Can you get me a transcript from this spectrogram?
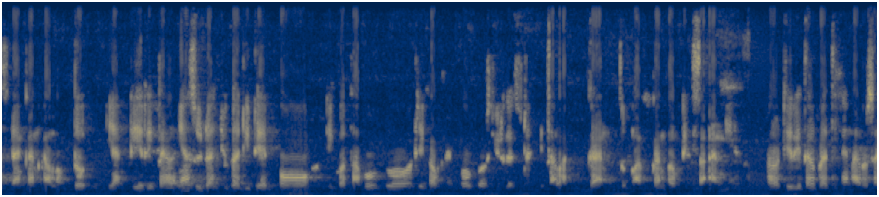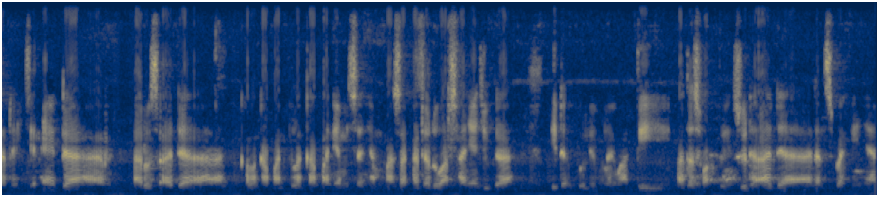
sedangkan kalau untuk yang di retailnya sudah juga di Depok, di Kota Bogor, di Kabupaten Bogor juga sudah kita lakukan untuk melakukan pemeriksaannya. Kalau di retail berarti kan harus ada izin edar, harus ada kelengkapan-kelengkapan yang misalnya masak ada luarsanya juga tidak boleh melewati batas waktu yang sudah ada dan sebagainya.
